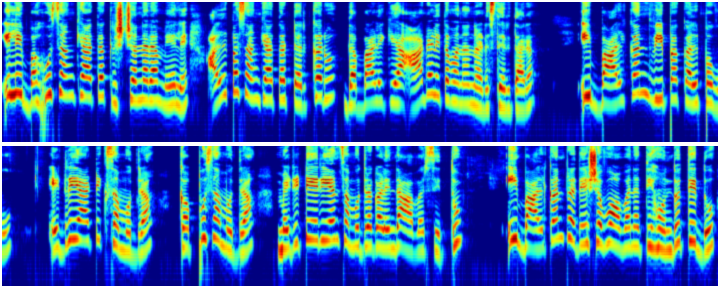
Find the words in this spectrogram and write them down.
ಇಲ್ಲಿ ಬಹುಸಂಖ್ಯಾತ ಕ್ರಿಶ್ಚಿಯನ್ನರ ಮೇಲೆ ಅಲ್ಪಸಂಖ್ಯಾತ ಟರ್ಕರು ದಬ್ಬಾಳಿಕೆಯ ಆಡಳಿತವನ್ನು ನಡೆಸ್ತಿರ್ತಾರೆ. ಈ ಬಾಲ್ಕನ್ ದ್ವೀಪಕಲ್ಪವು ಎಡ್ರಿಯಾಟಿಕ್ ಸಮುದ್ರ, ಕಪ್ಪು ಸಮುದ್ರ, ಮೆಡಿಟೇರಿಯನ್ ಸಮುದ್ರಗಳಿಂದ ಆವರಿಸಿತ್ತು. ಈ ಬಾಲ್ಕನ್ ಪ್ರದೇಶವು ಅವನತಿ ಹೊಂದುತ್ತಿದ್ದು,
